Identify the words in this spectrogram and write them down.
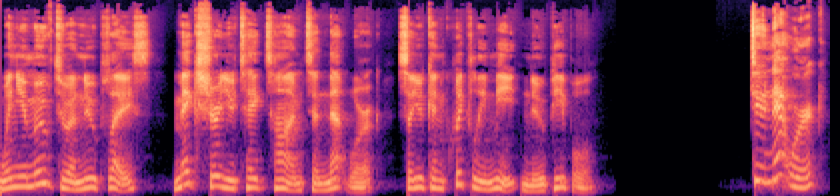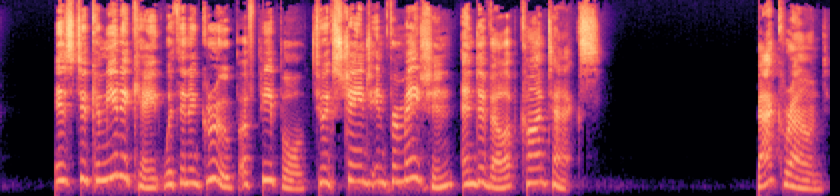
When you move to a new place, make sure you take time to network so you can quickly meet new people. to network, is to communicate within a group of people to exchange information and develop contacts. Background,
